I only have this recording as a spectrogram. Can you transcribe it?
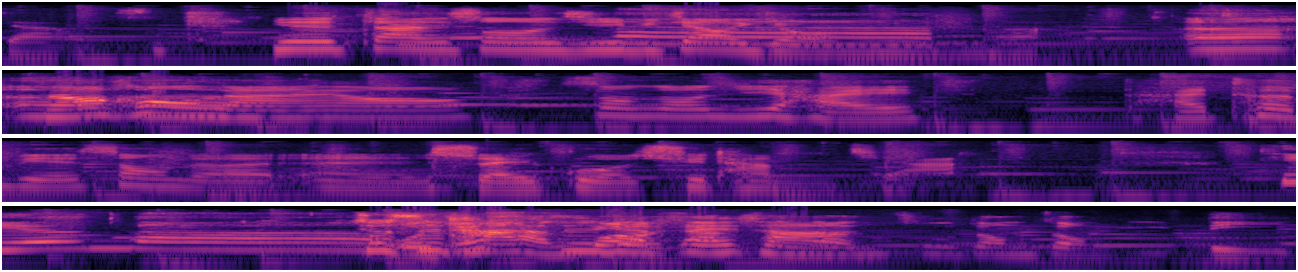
这样子，因为当然宋仲基比较有名嘛。嗯，然后后来哦，宋仲基还还特别送的嗯水果去他们家。天哪，就是他是一个非常注重这种礼仪。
